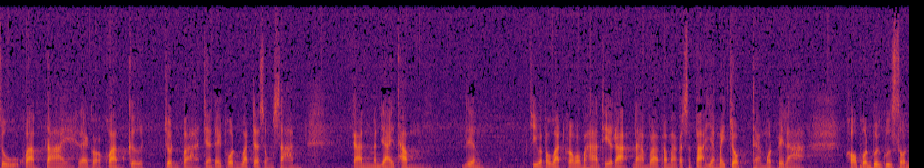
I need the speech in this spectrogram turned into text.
สู่ความตายและก็ความเกิดจนกว่าจะได้พ้นวัฏสงสาร การบรรยายธรรม เรื่องชีวประวัติของพระมหาเถระนามว่าพระมหากัสปะยังไม่จบ แต่หมดเวลาขอผลบุญกุศล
